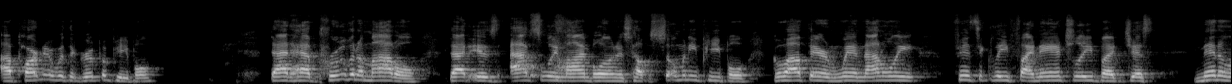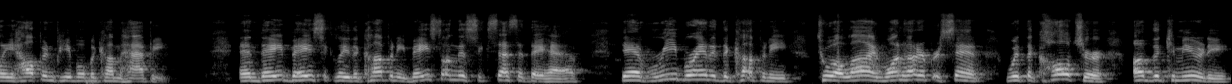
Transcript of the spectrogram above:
I partner with a group of people that have proven a model that is absolutely mind blowing, has helped so many people go out there and win, not only physically, financially, but just mentally helping people become happy. And they basically, the company, based on the success that they have, they have rebranded the company to align 100% with the culture of the community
